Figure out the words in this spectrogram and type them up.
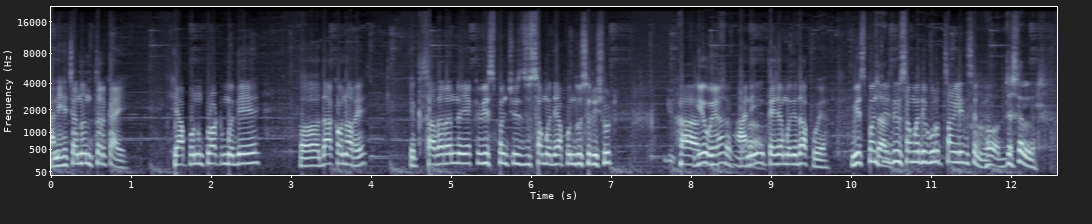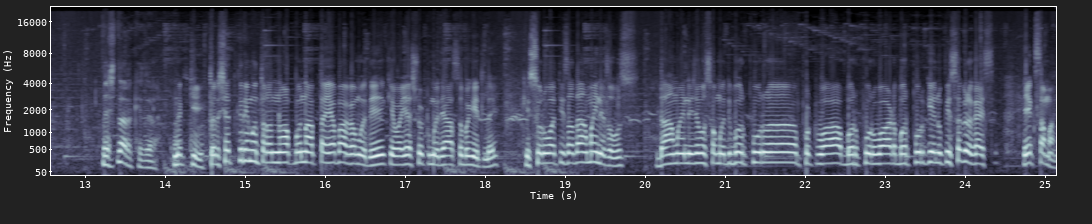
आणि ह्याच्यानंतर काय हे आपण प्लॉटमध्ये दाखवणार आहे. एक साधारण एक वीस पंचवीस दिवसामध्ये आपण दुसरी शूट हा, घेऊया. आणि. त्याच्यामध्ये दाखवूया. वीस पंचवीस. दिवसामध्ये ग्रोथ चांगली दिसेल हो दिसेल. दिसणार की नक्की. तर शेतकरी मित्रांनो आपण आता या भागामध्ये किंवा या शूटमध्ये असं बघितलंय की सुरुवातीचा दहा महिन्याचा ऊस दहा महिन्याच्या ऊसामध्ये भरपूर फुटवा भरपूर वाढ भरपूर केनोपी सगळं काय एक समान.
